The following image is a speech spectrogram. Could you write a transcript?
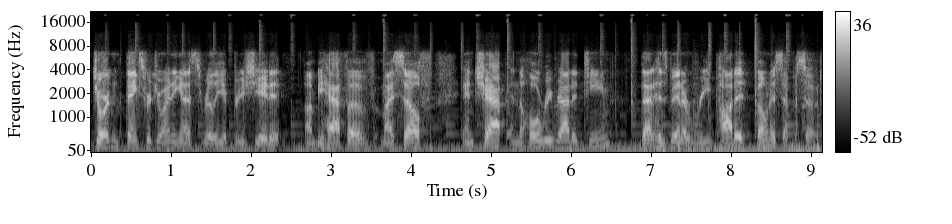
Jordan, thanks for joining us. Really appreciate it. On behalf of myself and Chap and the whole rerouted team, that has been a repotted bonus episode.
